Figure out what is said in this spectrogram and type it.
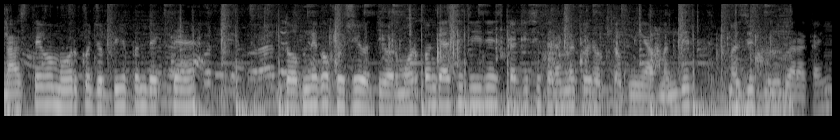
नाचते हुए मोर को जब भी अपन देखते हैं तो अपने को खुशी होती है। और मोरपंख ऐसी चीज़ है, इसका किसी धर्म में कोई रोक टोक नहीं है। आप मंदिर, मस्जिद, गुरुद्वारा कहीं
